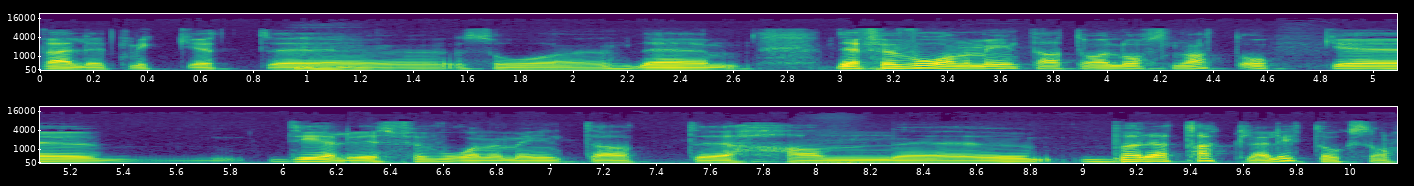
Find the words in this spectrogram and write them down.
väldigt mycket mm. så det, det förvånar mig inte att det har lossnat och delvis förvånar mig inte att eh, han eh, börjar tackla lite också.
